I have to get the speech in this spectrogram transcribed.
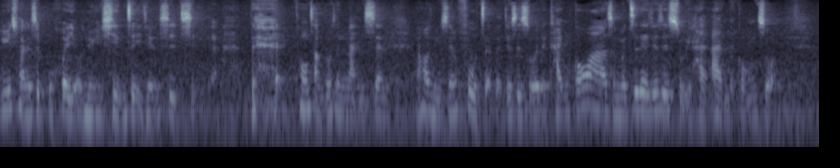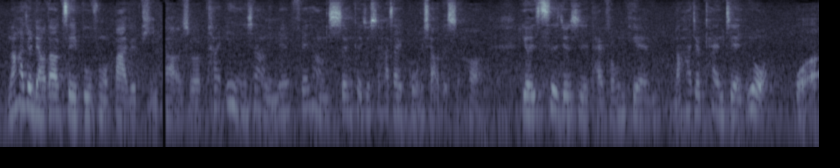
渔船是不会有女性这一件事情的，对，通常都是男生，然后女生负责的就是所谓的看钩啊什么之类，就是属于海岸的工作。然后他就聊到这一部分，我爸就提到说，他印象里面非常深刻，就是他在国小的时候，有一次就是台风天，然后他就看见，因为我我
